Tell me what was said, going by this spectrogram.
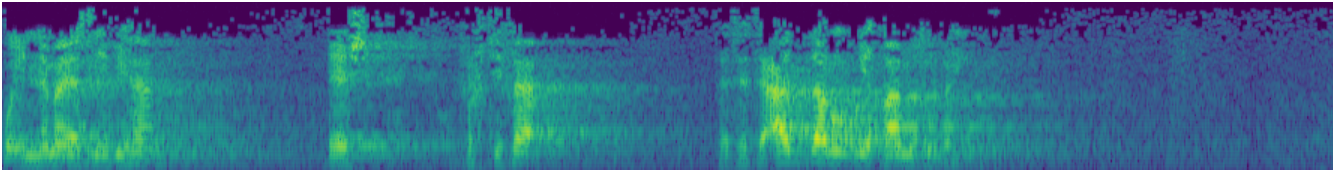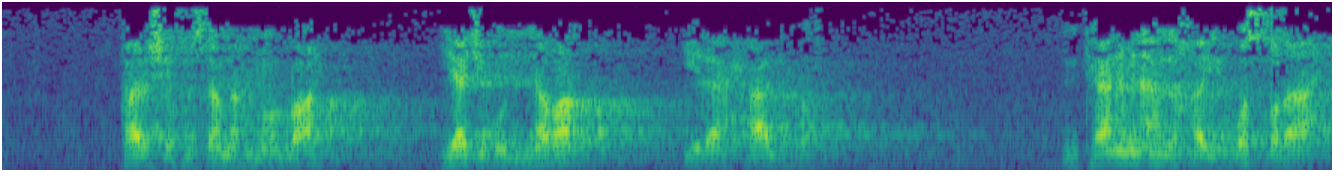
وإنما يزني بها إيش؟ في اختفاء فتتعذر إقامة البينة. قال الشيخ الإسلام رحمه الله يجب النظر إلى حال الرجل. إن كان من أهل الخير والصلاح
